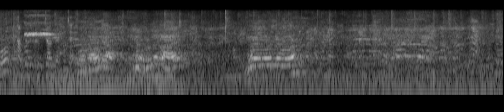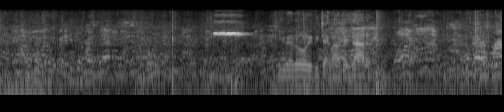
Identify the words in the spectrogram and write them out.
Ủa, thằng kia bị khựng chân này không chạy Libero thì cứ chạy vào chạy ra được. Thật quá.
